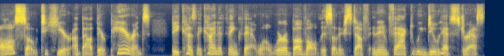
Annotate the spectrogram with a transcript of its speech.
also to hear about their parents because they kind of think that, well, we're above all this other stuff. And in fact, we do have stress.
